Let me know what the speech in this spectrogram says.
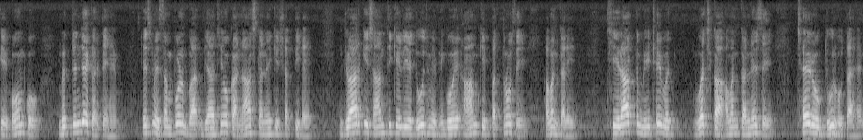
के होम को मृत्युंजय कहते हैं। इसमें संपूर्ण व्याधियों का नाश करने की शक्ति है। ज्वार की शांति के लिए दूध में भिगोए आम के पत्रों से हवन करे। क्षीराक्त मीठे वच का हवन करने से क्षय रोग दूर होता है।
